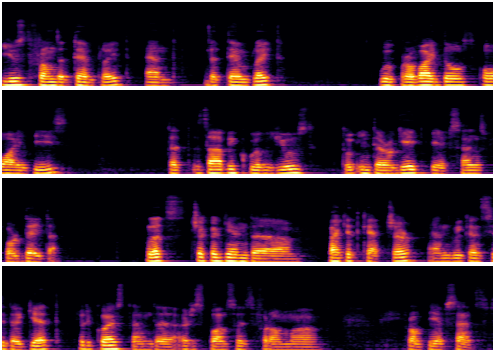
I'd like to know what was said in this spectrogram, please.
used from the template and the template will provide those OIDs that Zabbix will use to interrogate pfSense for data. Let's check again the packet capture and we can see the get request and the responses from uh, from pfSense.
